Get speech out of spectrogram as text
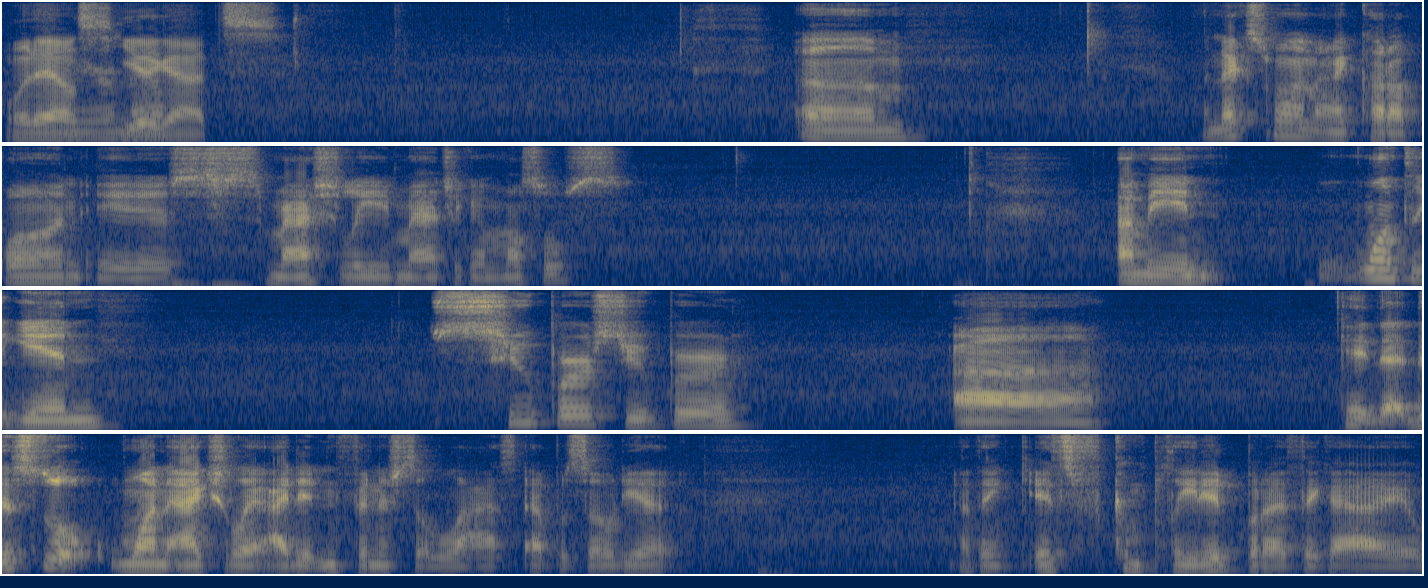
What else you got? Um, the next one I caught up on is Mashle Magic and Muscles. I mean, once again, super, super. Uh, okay, th- this is one actually I didn't finish the last episode yet. I think it's completed, but I think I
